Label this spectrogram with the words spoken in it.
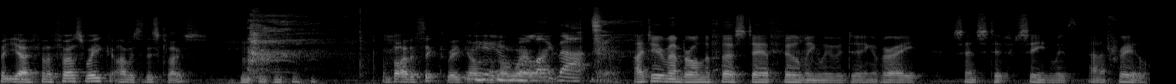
But yeah, for the first week, I was this close, and by the sixth week, I was a long way more away. like that. Yeah. I do remember on the first day of filming, we were doing a very sensitive scene with Anna Friel,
